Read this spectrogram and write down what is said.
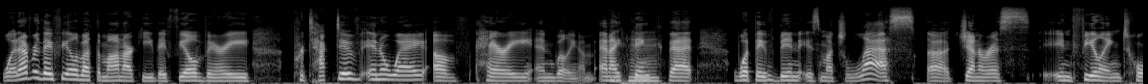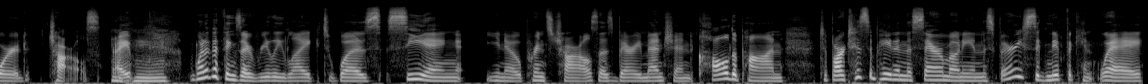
whatever they feel about the monarchy, they feel very protective in a way of Harry and William. And I think that what they've been is much less uh, generous in feeling toward Charles, right? One of the things I really liked was seeing you know, Prince Charles, as Barrie mentioned, called upon to participate in the ceremony in this very significant way.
